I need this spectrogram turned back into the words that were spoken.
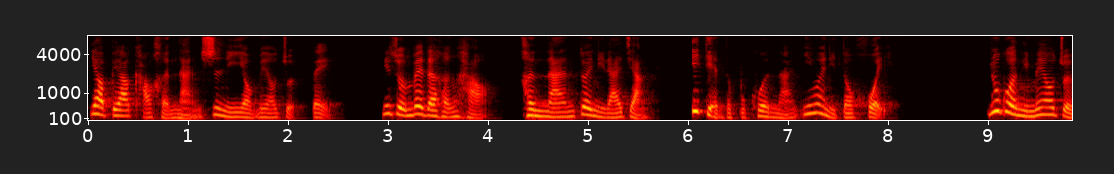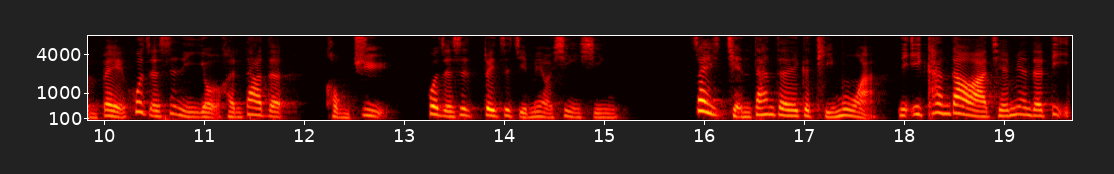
要不要考很难，是你有没有准备。你准备得很好，很难对你来讲一点都不困难，因为你都会。如果你没有准备，或者是你有很大的恐惧，或者是对自己没有信心，再简单的一个题目啊，你一看到啊前面的第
